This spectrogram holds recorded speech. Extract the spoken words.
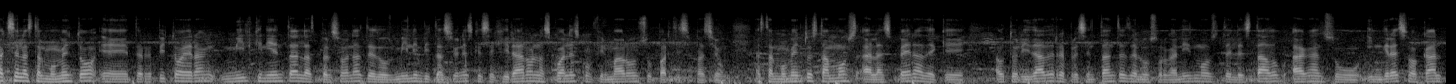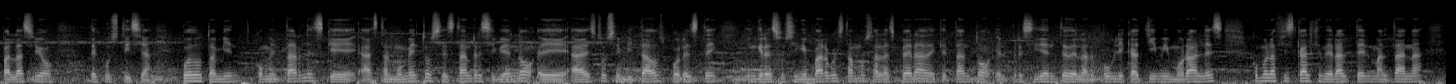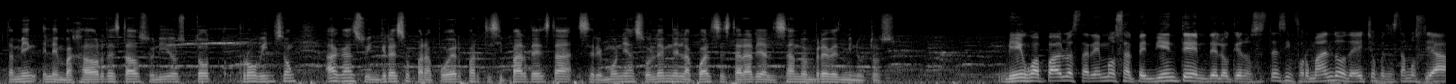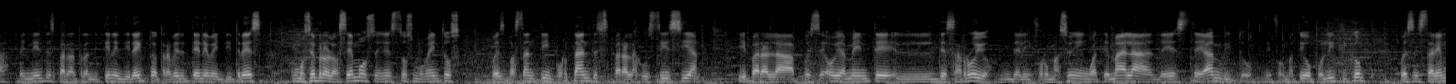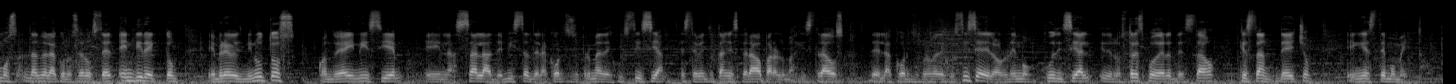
Axel, hasta el momento, eh, te repito, eran 1.500 las personas de 2.000 invitaciones que se giraron, las cuales confirmaron su participación. Hasta el momento estamos a la espera de que autoridades representantes de los organismos del Estado hagan su ingreso acá al Palacio de Justicia. Puedo también comentarles que hasta el momento se están recibiendo eh, a estos invitados por este ingreso. Sin embargo, estamos a la espera de que tanto el presidente de la República, Jimmy Morales, como la fiscal general Tel Maldana, también el embajador de Estados Unidos, Todd Robinson, hagan su ingreso para poder participar de esta ceremonia solemne, la cual se estará realizando en breves minutos. Bien, Juan Pablo, estaremos al pendiente de lo que nos estés informando. De hecho, pues estamos ya pendientes para transmitir en directo a través de TN23, como siempre lo hacemos en estos momentos, pues bastante importantes para la justicia y para la, pues obviamente, el desarrollo de la información en Guatemala de este ámbito informativo político. Pues estaremos dándole a conocer a usted en directo en breves minutos, cuando ya inicie en la sala de vistas de la Corte Suprema de Justicia este evento tan esperado para los magistrados de la Corte Suprema de Justicia del organismo judicial y de los tres poderes de Estado que están, de hecho, en este momento.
